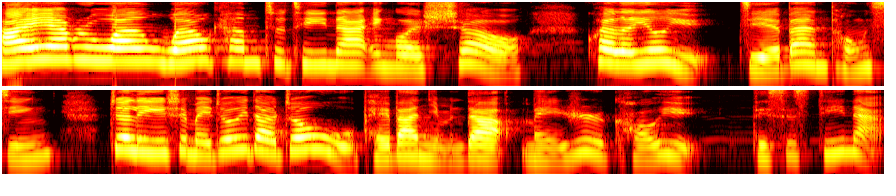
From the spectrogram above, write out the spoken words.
Hi everyone, welcome to Tina English Show。快乐英语结伴同行，这里是每周一到周五陪伴你们的每日口语。This is Tina。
